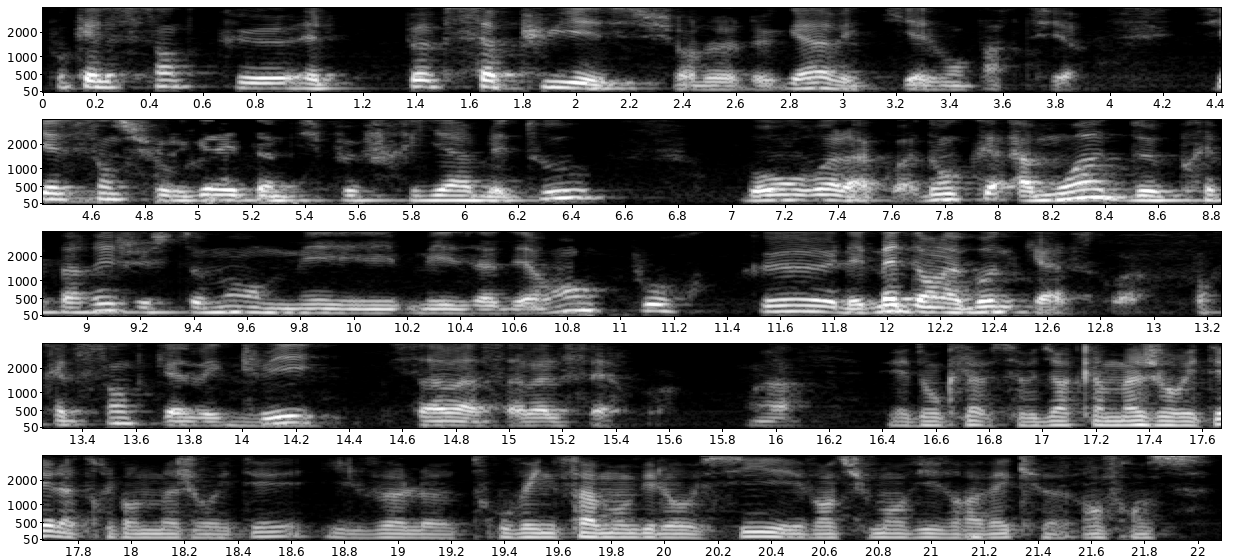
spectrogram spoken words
faut qu'elles sentent qu'elles peuvent s'appuyer sur le, gars avec qui elles vont partir. Si elles sentent que le gars est un petit peu friable et tout, bon voilà quoi. Donc à moi de préparer justement mes, mes adhérents pour que les mettre dans la bonne case quoi, pour qu'elles sentent qu'avec mmh. lui ça va, ça va le faire quoi. Voilà. Et donc là, ça veut dire que la majorité, la très grande majorité, ils veulent trouver une femme en Biélorussie et éventuellement vivre avec euh, en France.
